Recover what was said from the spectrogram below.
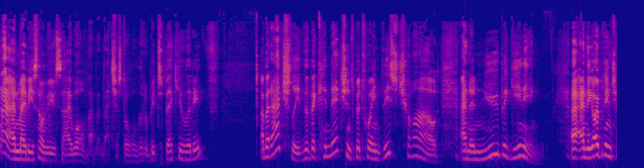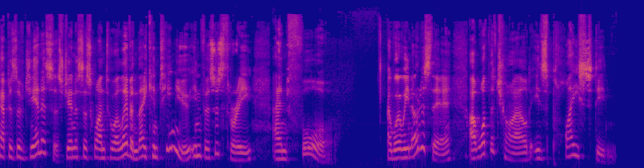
And maybe some of you say, well, that's just all a little bit speculative. Uh, but actually, the, the connections between this child and a new beginning uh, and the opening chapters of Genesis, Genesis 1 to 11, they continue in verses 3 and 4. And where we notice there uh, what the child is placed in.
